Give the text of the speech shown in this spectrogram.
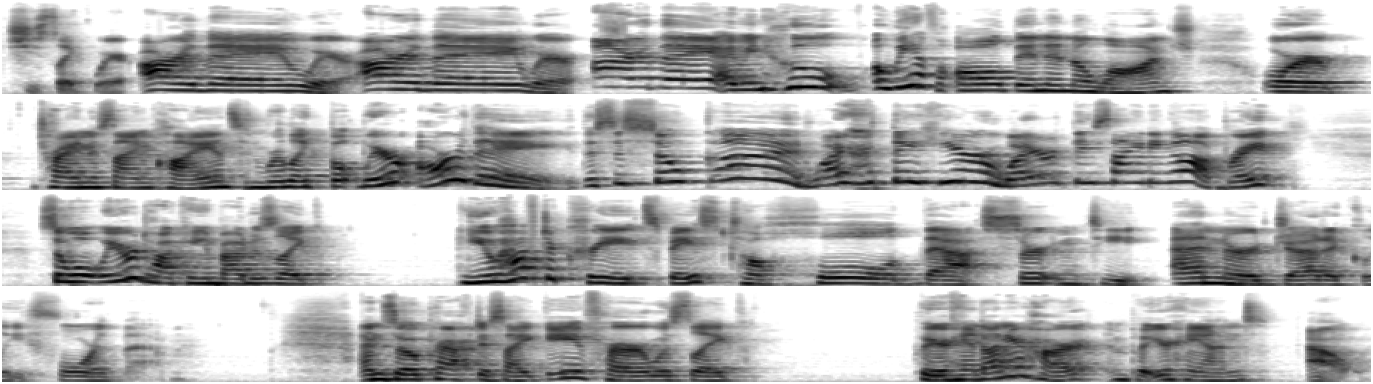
She's like, Where are they? Where are they? Where are they? I mean, who? Oh, we have all been in a launch or trying to sign clients, and we're like, But where are they? This is so good. Why aren't they here? Why aren't they signing up? Right? So, what we were talking about is like, you have to create space to hold that certainty energetically for them. And so, practice I gave her was like, put your hand on your heart and put your hand out.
